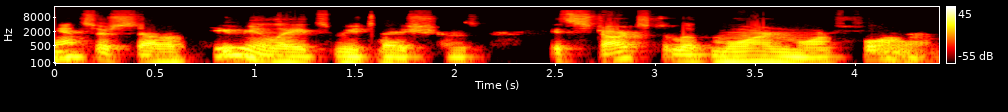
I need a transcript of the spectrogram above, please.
cancer cell accumulates mutations, it starts to look more and more foreign.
